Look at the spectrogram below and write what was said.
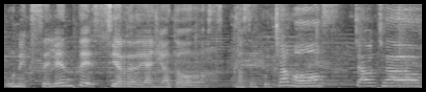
un excelente cierre de año a todos. Nos escuchamos, chao chao.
